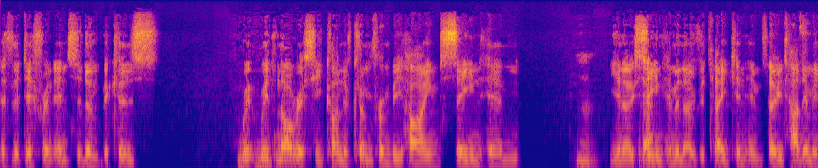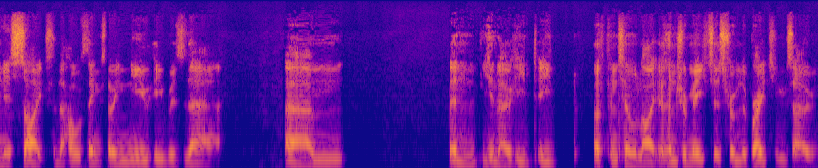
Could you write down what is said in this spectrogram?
of a different incident because with, with Norris, he kind of come from behind, seen him, Mm. you know, Yeah. seen him and overtaken him. So he'd had him in his sight for the whole thing. So he knew he was there. Um, and you know, he he up until like 100 meters from the braking zone,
